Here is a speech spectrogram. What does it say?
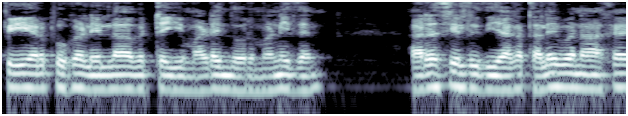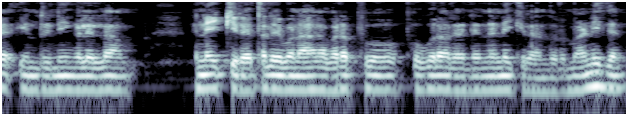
பெயர் புகழ் எல்லாவற்றையும் அடைந்த ஒரு மனிதன் அரசியல் ரீதியாக தலைவனாக இன்று நீங்கள் எல்லாம் நினைக்கிற தலைவனாக வரப்போ போகிறார் என்று நினைக்கிற அந்த ஒரு மனிதன்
